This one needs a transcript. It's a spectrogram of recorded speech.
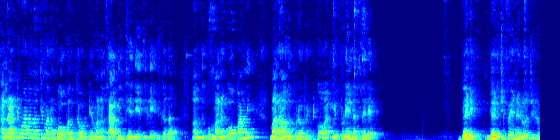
అలాంటి వాళ్ళ మధ్య మన కోపంతో ఉంటే మనం సాధించేది ఏది లేదు కదా? అందుకు మన కోపాన్ని మన అదుపులో పెట్టుకోవాలి. ఎప్పుడైనా సరే గడి గడిచిపోయిన రోజులు.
